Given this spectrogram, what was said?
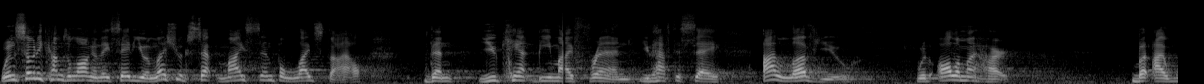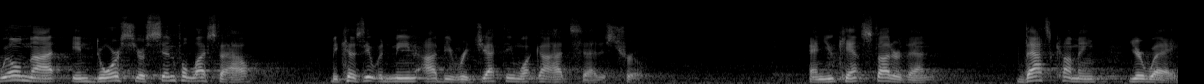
When somebody comes along and they say to you, unless you accept my sinful lifestyle, then you can't be my friend, you have to say, I love you with all of my heart, but I will not endorse your sinful lifestyle because it would mean I'd be rejecting what God said is true. And you can't stutter then. That's coming your way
